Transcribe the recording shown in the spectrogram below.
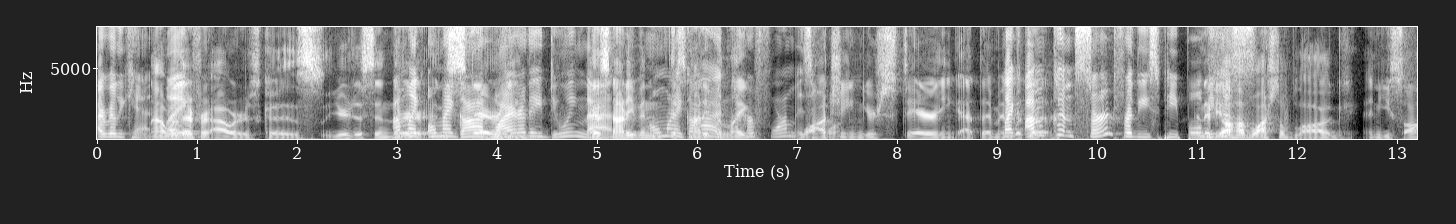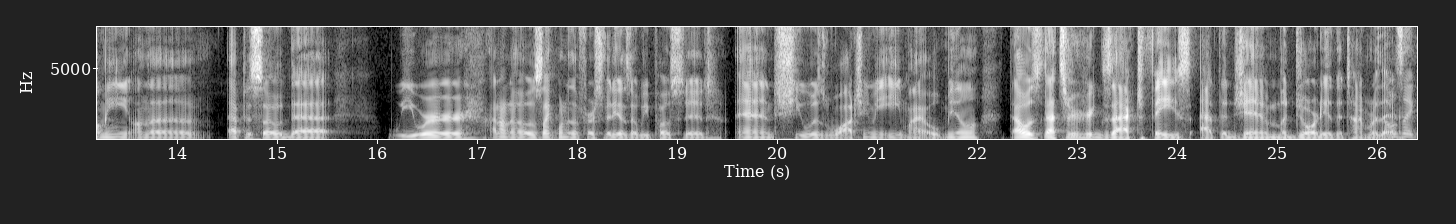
I really can't. Like, we're there for hours because you're just in there. I'm like, oh my god, why are they doing that? It's not even. Oh my it's god, not even like her form is watching. You're staring at them. And Like, I'm the- concerned for these people. and if y'all have watched the vlog and you saw me on the episode that we were, I don't know, it was like one of the first videos that we posted, and she was watching me eat my oatmeal. That was that's her exact face at the gym. Majority of the time we're there. I was like,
